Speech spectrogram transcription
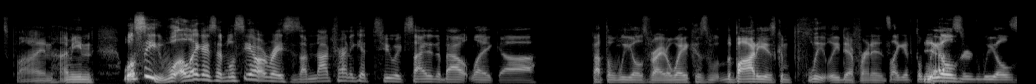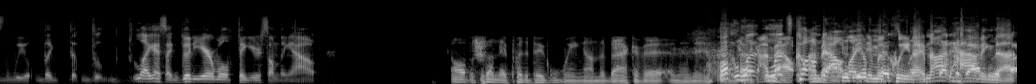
It's fine. I mean, we'll see. Well, like I said, we'll see how it races. I'm not trying to get too excited about like uh about the wheels right away because the body is completely different. And it's like if the Yeah. wheels are the wheels, the wheel like the, the, like I said, Goodyear will figure something out. All of a sudden, they put a big wing on the back of it, and then they. Let, like, I'm us out, calm I'm down, out. Lightning McQueen. I'm not on the back having of that.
